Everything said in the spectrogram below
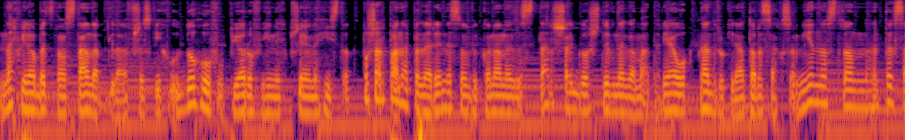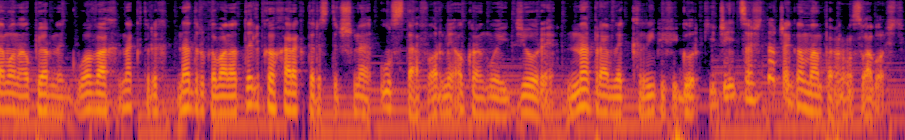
Na chwilę obecną standard dla wszystkich duchów, upiorów i innych przyjemnych istot. Poszarpane peleryny są wykonane ze starszego, sztywnego materiału, nadruki na torsach są jednostronne, tak samo na upiornych głowach, na których nadrukowano tylko charakterystyczne usta w formie okrągłej dziury. Naprawdę creepy figurki, czyli coś do czego mam pewną słabość.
